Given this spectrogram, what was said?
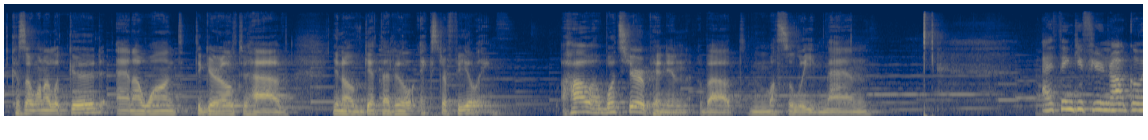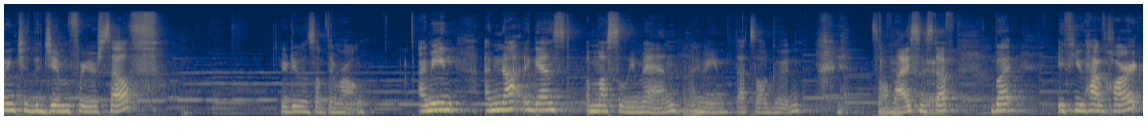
because I want to look good and I want the girl to have, you know, get that little extra feeling. How, what's your opinion about muscly man? I think if you're not going to the gym for yourself, you're doing something wrong. I mean, I'm not against a muscly man. I mean, that's all good. it's all nice and stuff. But if you have heart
